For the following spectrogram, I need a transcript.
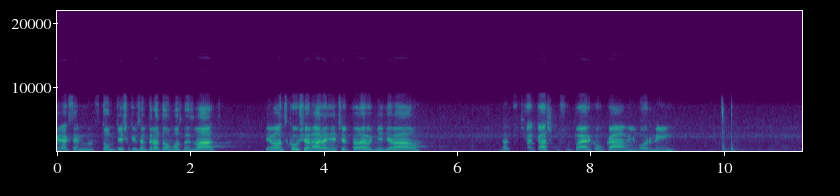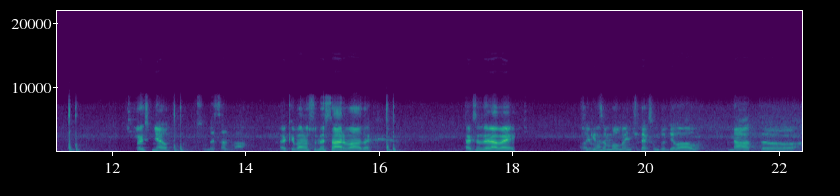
jinak jsem v tom těžkým jsem teda toho moc nezvládl. Ivan zkoušel na hraně čepele, hodně dělal. Na členkářku super, koukám, výborný. Kolik jsi měl? 82. Tak Ivan 82, tak, tak jsem zvědavej. Ale keď som bol menší, tak som to delal nad uh,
